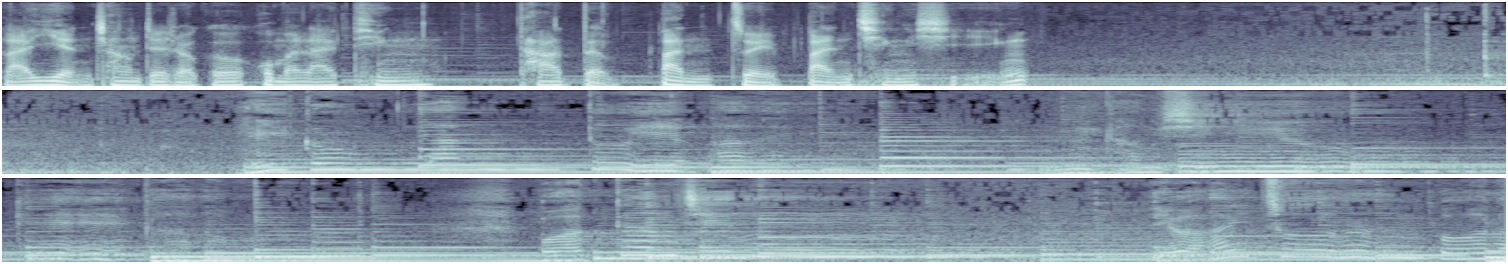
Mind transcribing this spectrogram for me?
来演唱这首歌，我们来听他的《半醉半清醒》。你讲咱对爱想计较，博感情就爱寸步留。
